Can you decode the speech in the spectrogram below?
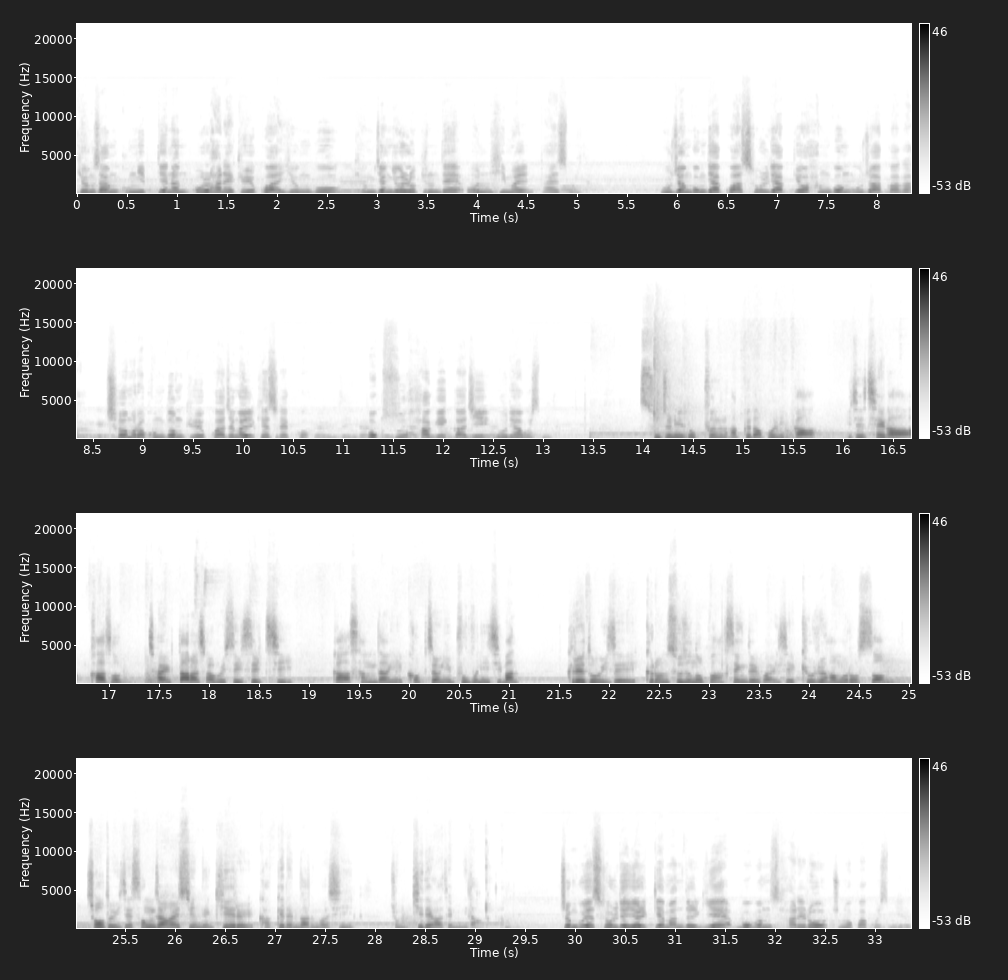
경상국립대는 올 한해 교육과 연구 경쟁력을 높이는 데 온 힘을 다했습니다. 우주항공대학과 서울대학교 항공우주학과가 처음으로 공동 교육 과정을 개설했고 복수 학위까지 논의하고 있습니다. 수준이 높은 학교다 보니까 이제 제가 가서 잘 따라잡을 수 있을지가 상당히 걱정인 부분이지만 그래도 이제 그런 수준 높은 학생들과 이제 교류함으로써 저도 이제 성장할 수 있는 기회를 갖게 된다는 것이 좀 기대가 됩니다. 정부의 서울대 10개 만들기의 모범 사례로 주목받고 있습니다.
